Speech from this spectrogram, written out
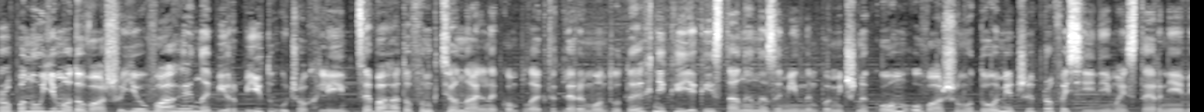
Пропонуємо до вашої уваги набір біт у чохлі. Це багатофункціональний комплект для ремонту техніки, який стане незамінним помічником у вашому домі чи професійній майстерні.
